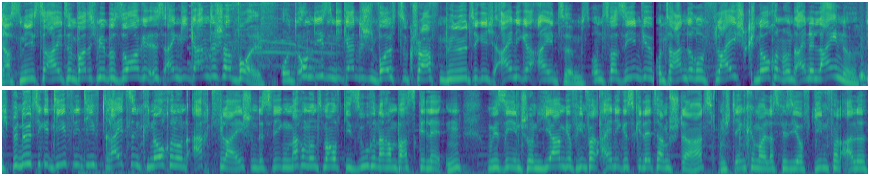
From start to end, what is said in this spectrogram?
Das nächste Item, was ich mir besorge, ist ein gigantischer Wolf. Und um diesen gigantischen Wolf zu craften, benötige ich einige Items. Und zwar sehen wir unter anderem Fleisch, Knochen und eine Leine. Ich benötige definitiv 13 Knochen und 8 Fleisch. Und deswegen machen wir uns mal auf die Suche nach ein paar Skeletten. Und wir sehen schon, hier haben wir auf jeden Fall einige Skelette am Start. Und ich denke mal, dass wir sie auf jeden Fall alle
